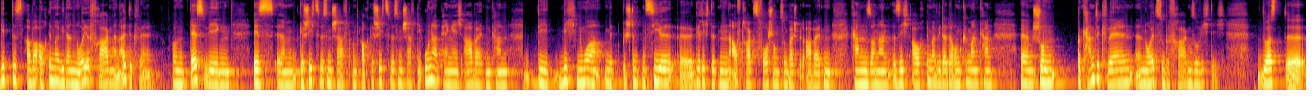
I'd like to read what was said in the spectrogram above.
gibt es aber auch immer wieder neue Fragen an alte Quellen. Und deswegen ist ähm, Geschichtswissenschaft und auch Geschichtswissenschaft, die unabhängig arbeiten kann, die nicht nur mit bestimmten zielgerichteten Auftragsforschung zum Beispiel arbeiten kann, sondern sich auch immer wieder darum kümmern kann, ähm, schon bekannte Quellen äh, neu zu befragen, so wichtig. Du hast äh,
